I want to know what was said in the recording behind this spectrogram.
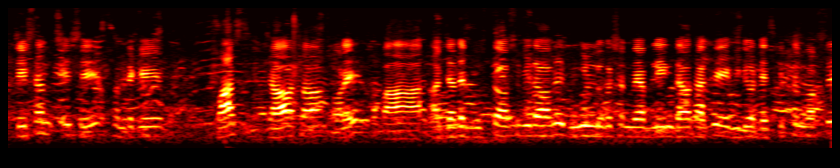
স্টেশন এসে ওখান থেকে বাস যাওয়া আসা করে বা আর যাদের বুঝতে অসুবিধা হবে গুগল লোকেশন ম্যাপ লিঙ্ক দেওয়া থাকবে এই ভিডিও ডেসক্রিপশন বক্সে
